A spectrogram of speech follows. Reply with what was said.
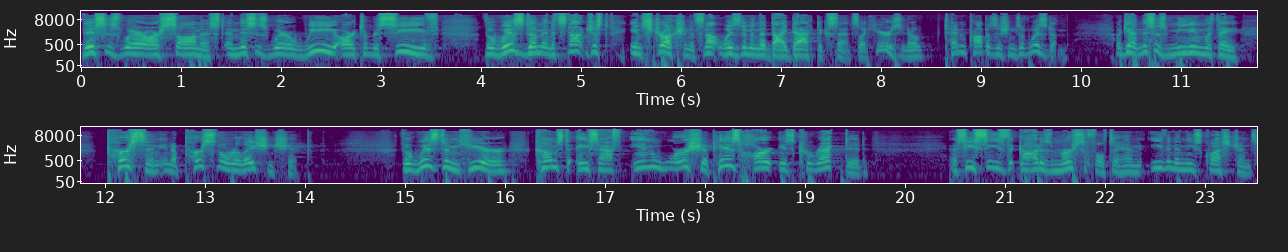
This is where our psalmist, and this is where we are to receive the wisdom, and it's not just instruction, it's not wisdom in the didactic sense. Like, here's, you know, 10 propositions of wisdom. Again, this is meeting with a person in a personal relationship. The wisdom here comes to Asaph in worship. His heart is corrected as he sees that God is merciful to him even in these questions.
